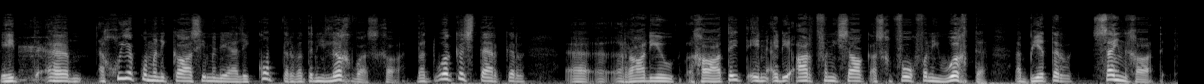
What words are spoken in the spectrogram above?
het 'n um, 'n goeie kommunikasie met die helikopter wat in die lug was gehad, wat ook 'n sterker uh, radio gehad het en uit die aard van die saak as gevolg van die hoogte 'n beter sein gehad het.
